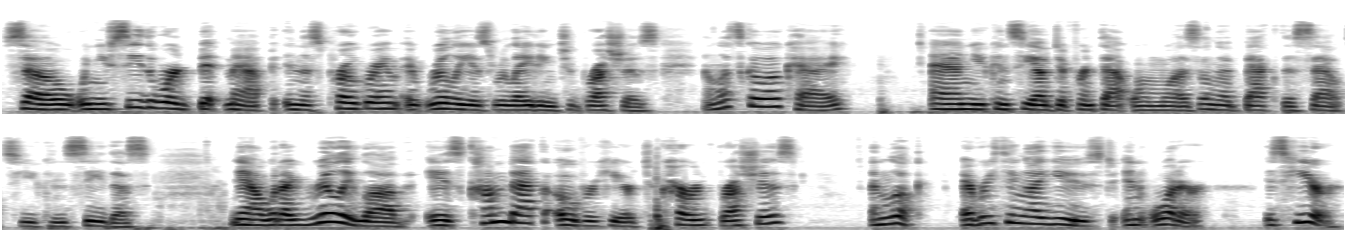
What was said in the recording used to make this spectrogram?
So when you see the word bitmap in this program, it really is relating to brushes. And let's go OK. And you can see how different that one was. I'm going to back this out so you can see this. Now, what I really love is come back over here to current brushes and look, everything I used in order is here.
